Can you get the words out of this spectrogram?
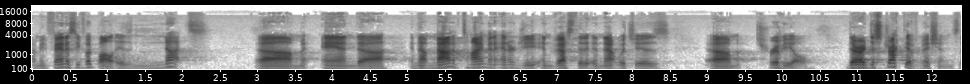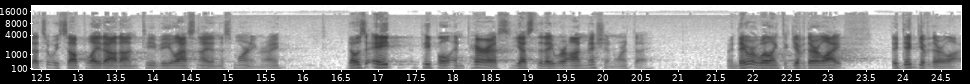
I mean, fantasy football is nuts. Um, and, uh, and the amount of time and energy invested in that which is um, trivial. There are destructive missions. That's what we saw played out on TV last night and this morning, right? Those eight people in Paris yesterday were on mission, weren't they? I mean, they were willing to give their life. They did give their lives.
